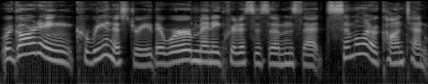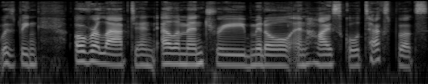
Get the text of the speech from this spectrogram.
Regarding Korean history, there were many criticisms that similar content was being overlapped in elementary, middle, and high school textbooks.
